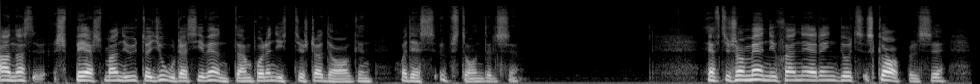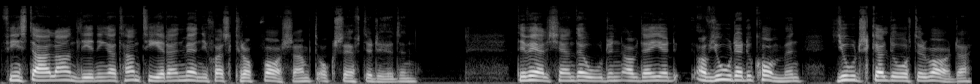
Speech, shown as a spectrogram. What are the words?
Annars spärs man ut och jordas i väntan på den yttersta dagen och dess uppståndelse. Eftersom människan är en Guds skapelse finns det all anledning att hantera en människas kropp varsamt också efter döden. De välkända orden av, dig är, av jord är du kommen, jord skall du åter varda.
